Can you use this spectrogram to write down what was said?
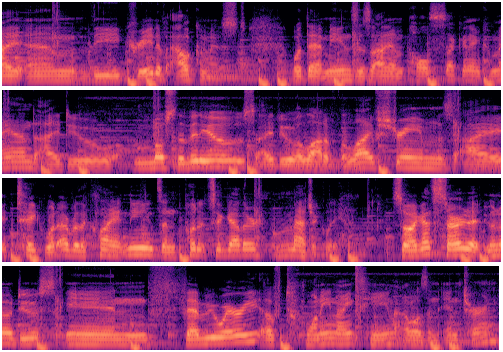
I am the creative alchemist. What that means is I am Paul's second in command. I do most of the videos, I do a lot of the live streams, I take whatever the client needs and put it together magically. So I got started at Uno Deuce in February of 2019. I was an intern.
